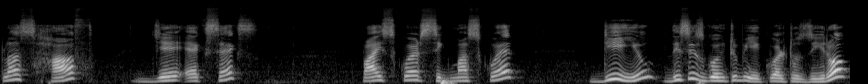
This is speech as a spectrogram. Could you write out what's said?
plus half j x x pi square sigma square du this is going to be equal to 0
